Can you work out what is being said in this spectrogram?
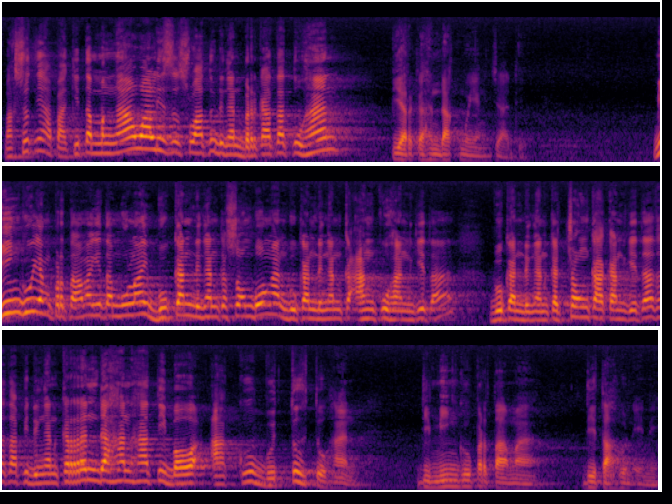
Maksudnya apa? Kita mengawali sesuatu dengan berkata Tuhan, biar kehendakmu yang jadi. Minggu yang pertama kita mulai bukan dengan kesombongan, bukan dengan keangkuhan kita, bukan dengan kecongkakan kita, tetapi dengan kerendahan hati bahwa aku butuh Tuhan di minggu pertama di tahun ini.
